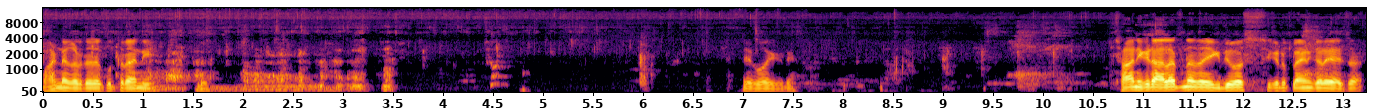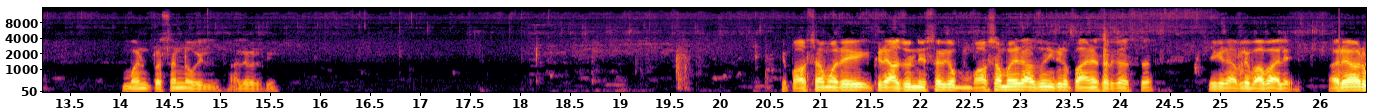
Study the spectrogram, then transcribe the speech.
भांडणं करतात कुत्रानी हे बघा इकडे. छान इकडे आलात ना तर एक दिवस इकडे प्लॅन करा यायचा मन प्रसन्न होईल आल्यावरती. पावसामध्ये इकडे अजून निसर्ग पावसामध्ये अजून इकडे पाहण्यासारखं असतं. इकडे आपले बाबा आले. अरे अरे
